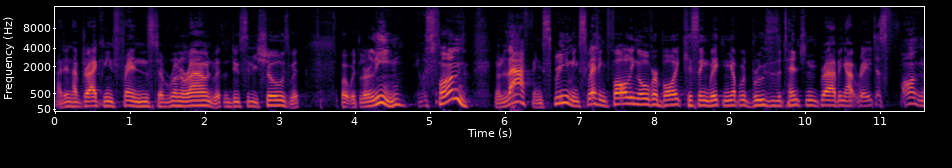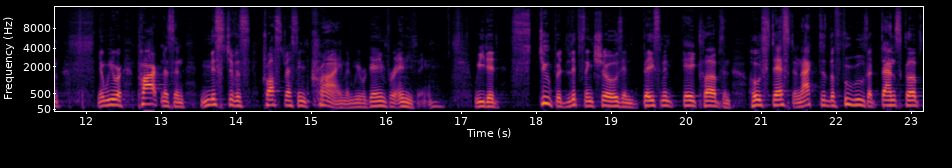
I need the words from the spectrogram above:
I didn't have drag queen friends to run around with and do silly shows with. But with Lurleen, it was fun. You know, laughing, screaming, sweating, falling over, boy kissing, waking up with bruises, attention grabbing, outrageous fun. You know, we were partners in mischievous cross-dressing crime, and we were game for anything. We did stupid lip sync shows in basement gay clubs and hostessed and acted the fools at dance clubs.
